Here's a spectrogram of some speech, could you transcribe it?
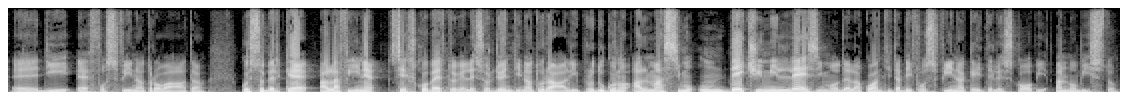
eh, di eh, fosfina trovata. Questo perché alla fine si è scoperto che le sorgenti naturali producono al massimo un decimillesimo della quantità di fosfina che i telescopi hanno visto.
